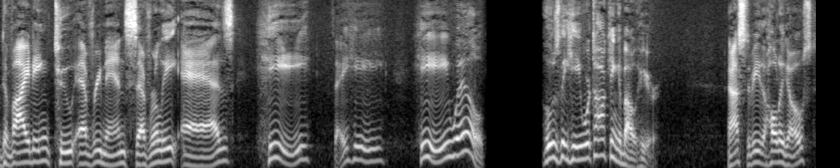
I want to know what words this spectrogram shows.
dividing to every man severally as he say he he will. Who's the he we're talking about here has to be the Holy Ghost.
